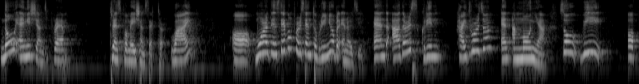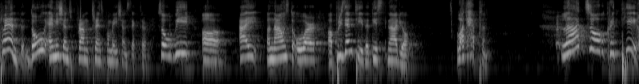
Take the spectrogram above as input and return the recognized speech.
no emissions from transformation sector. Why? Uh, more than 7% of renewable energy and others green hydrogen and ammonia. So we uh, planned no emissions from transformation sector. So we uh, I announced or uh, presented this scenario, what happened? Lots of critique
